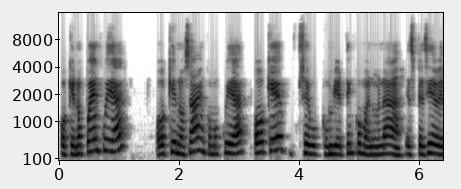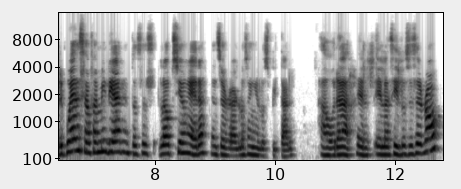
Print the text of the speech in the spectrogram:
o que no pueden cuidar o que no saben cómo cuidar o que se convierten como en una especie de vergüenza familiar. Entonces la opción era encerrarlos en el hospital. Ahora el, el asilo se cerró,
